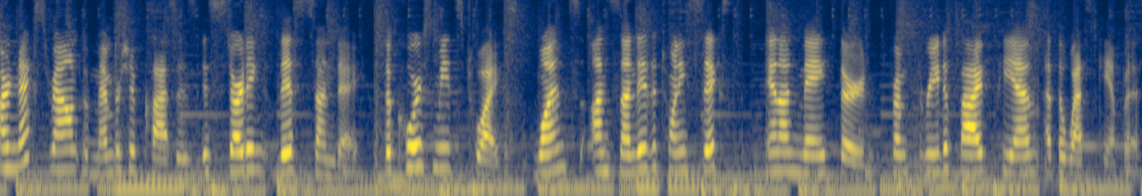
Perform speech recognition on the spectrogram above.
Our next round of membership classes is starting this Sunday. The course meets twice, once on Sunday the 26th and on May 3rd from 3 to 5 p.m. at the West Campus.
